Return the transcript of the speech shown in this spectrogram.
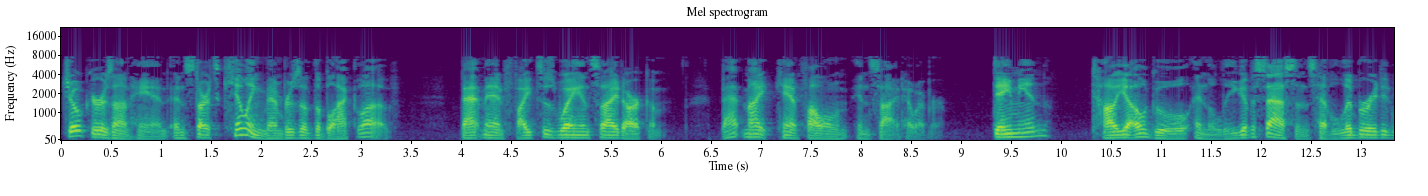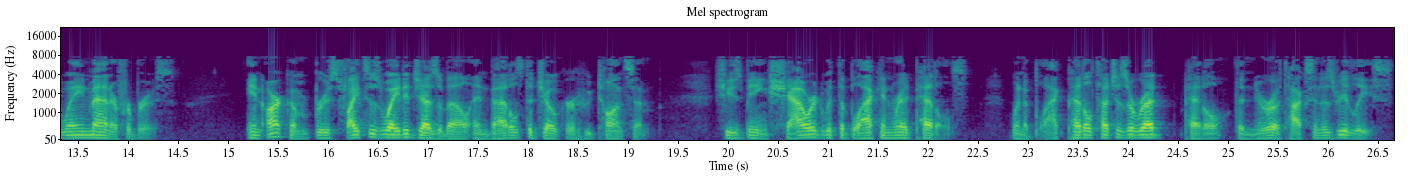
Joker is on hand and starts killing members of the Black Glove. Batman fights his way inside Arkham. Batmite can't follow him inside, however. Damian, Talia al Ghul and the League of Assassins have liberated Wayne Manor for Bruce. In Arkham, Bruce fights his way to Jezebel and battles the Joker who taunts him. She is being showered with the black and red petals. When a black petal touches a red petal, the neurotoxin is released.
